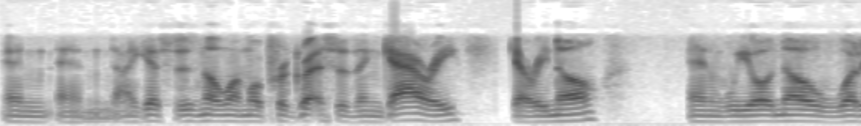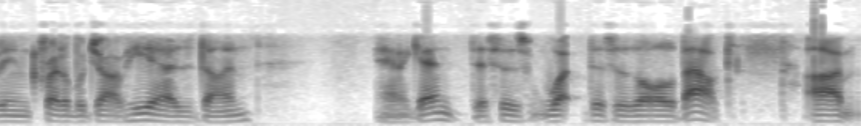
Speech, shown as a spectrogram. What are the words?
and and I guess there's no one more progressive than Gary, Gary Null, and we all know what an incredible job he has done. And again, this is what this is all about. Um,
